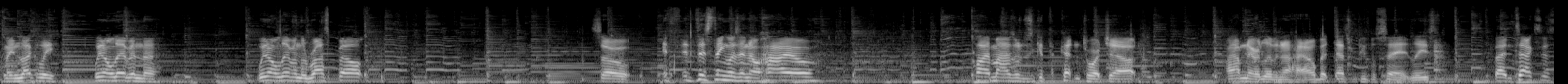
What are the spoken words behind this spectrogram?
I mean, luckily we don't live in the we don't live in the Rust Belt. So if, if this thing was in Ohio, probably might as well just get the cutting torch out. I've never lived in Ohio, but that's what people say at least. But in Texas,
